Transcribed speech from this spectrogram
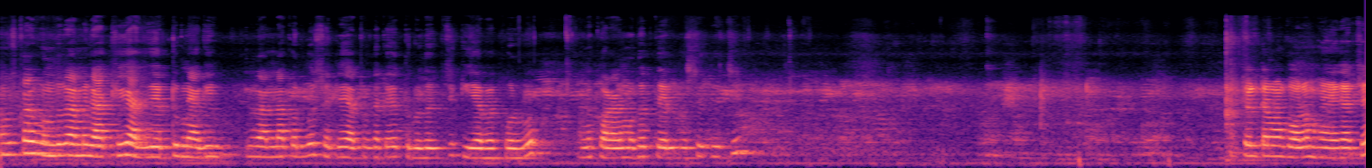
নমস্কার বন্ধুরা, আমি রাখি। আজকে একটু ম্যাগি রান্না করব, সেটাই আপনাদেরকে তুলে ধরছি কীভাবে করব। আমি কড়ার মধ্যে তেল বসিয়ে দিয়েছি। তেলটা আমার গরম হয়ে গেছে।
